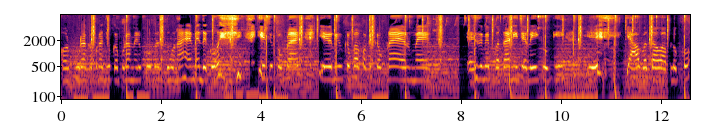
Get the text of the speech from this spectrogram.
और पूरा कपड़ा जो कपड़ा मेरे को बस धोना है, मैं देखो, ये जो कपड़ा है, ये न्यू के पापा का कपड़ा है, और मैं ऐसे में पता नहीं चल रही, क्योंकि ये क्या बताओ आप लोग को।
